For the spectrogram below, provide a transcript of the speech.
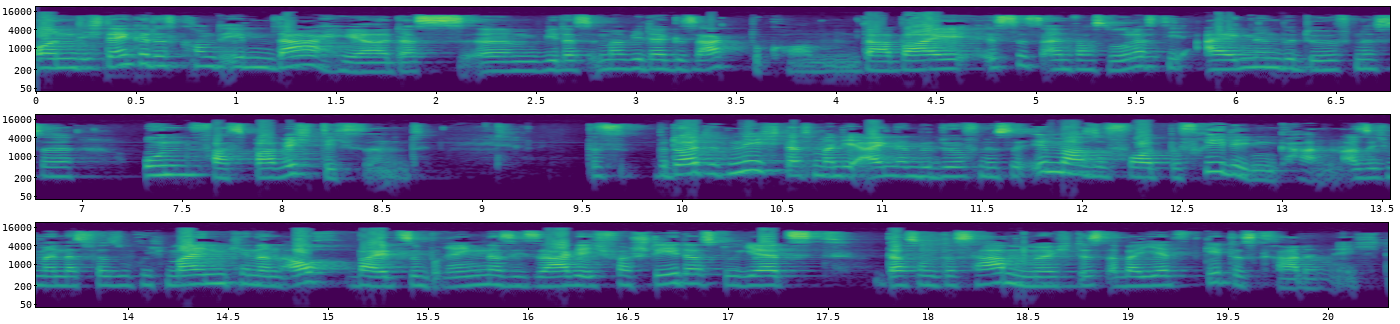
Und ich denke, das kommt eben daher, dass ähm, wir das immer wieder gesagt bekommen. Dabei ist es einfach so, dass die eigenen Bedürfnisse unfassbar wichtig sind das bedeutet nicht, dass man die eigenen Bedürfnisse immer sofort befriedigen kann. Also ich meine, das versuche ich meinen Kindern auch beizubringen, dass ich sage, ich verstehe, dass du jetzt das und das haben möchtest, aber jetzt geht es gerade nicht.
